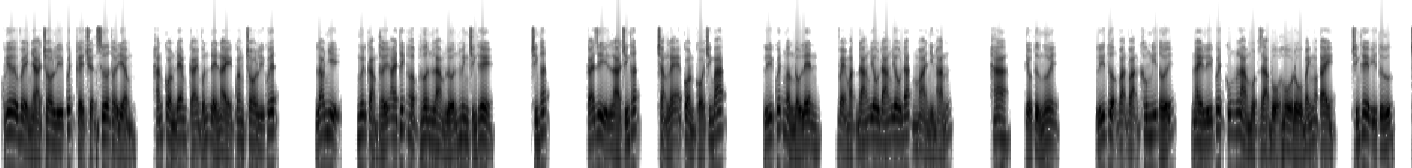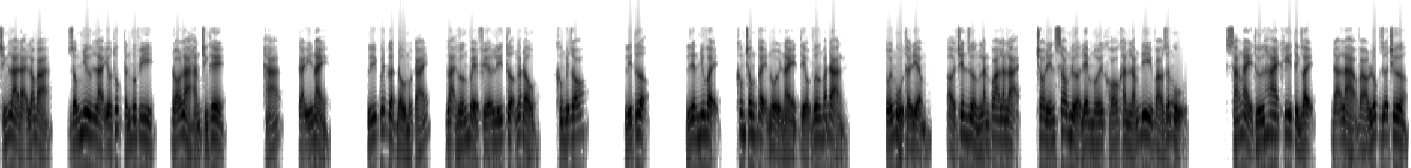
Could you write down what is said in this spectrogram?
Khuya về nhà cho lý quyết kể chuyện xưa thời điểm, hắn còn đem cái vấn đề này quăng cho lý quyết. Lão nhị, ngươi cảm thấy ai thích hợp hơn làm lớn huynh chính thê? Chính thất. Cái gì là chính thất? Chẳng lẽ còn có chính bát? Lý quyết ngẩng đầu lên, vẻ mặt đáng yêu đáng yêu đắt mà nhìn hắn. Ha, tiểu tử ngươi. Lý tượng vạn vạn không nghĩ tới, này lý quyết cũng là một giả bộ hồ đồ bánh ngọt tay, chính thê ý tứ, chính là đại lao bà, giống như là yêu thúc tấn vương phi, đó là hắn chính thê. Há cái ý này? Lý quyết gật đầu một cái, lại hướng về phía lý tượng lắc đầu, không biết rõ lý tượng. Liền như vậy, không trông cậy nổi này tiểu vương bắt đản. Tối ngủ thời điểm, ở trên giường lăn qua lăn lại, cho đến sau nửa đêm mới khó khăn lắm đi vào giấc ngủ. Sáng ngày thứ hai khi tỉnh dậy, đã là vào lúc giữa trưa.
